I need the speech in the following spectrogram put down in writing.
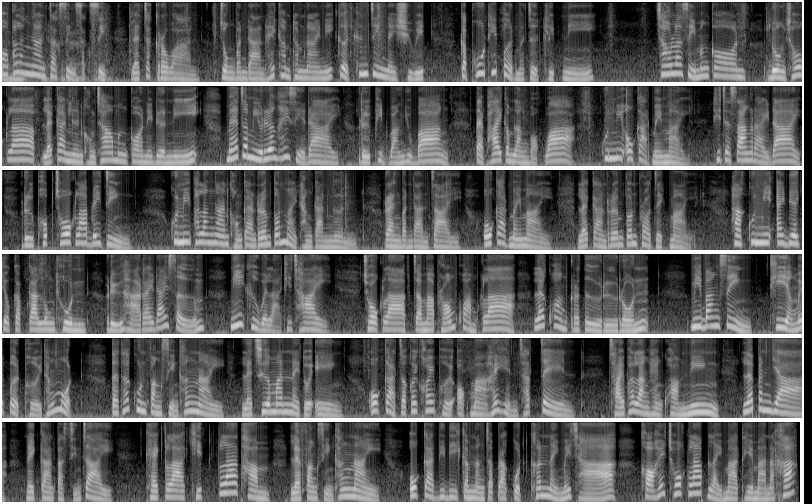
ขอพลังงานจากสิ่งศักดิ์สิทธิ์และจักรวาล จงบันดาลให้คำทำนายนี้เกิดขึ้นจริงในชีวิต กับผู้ที่เปิดมาเจอคลิปนี้ ชาวราศีมังกร ดวงโชคลาภและการเงินของชาวมังกรในเดือนนี้ แม้จะมีเรื่องให้เสียดาย หรือผิดหวังอยู่บ้าง แต่ไพ่กำลังบอกว่า คุณมีโอกาสใหม่ๆ ที่จะสร้างรายได้ หรือพบโชคลาภได้จริง คุณมีพลังงานของการเริ่มต้นใหม่ทางการเงิน แรงบันดาลใจ โอกาสใหม่ ๆ และการเริ่มต้นโปรเจกต์ใหม่ หากคุณมีไอเดียเกี่ยวกับการลงทุน หรือหารายได้เสริม นี่คือเวลาที่ใช่ โชคลาภจะมาพร้อมความกล้า และความกระตือรือร้น มีบางสิ่งที่ยังไม่เปิดเผยทั้งหมด แต่ถ้าคุณฟังเสียงข้างในและเชื่อมั่นในตัวเอง โอกาสจะค่อยๆ เผยออกมาให้เห็นชัดเจน ใช้พลังแห่งความนิ่ง และปัญญาในการตัดสินใจ แค่กล้าคิดกล้าทำและฟังเสียงข้างใน โอกาสดีๆกำลังจะปรากฏขึ้นในไม่ช้า ขอให้โชคลาภไหลมาเทมานะคะ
